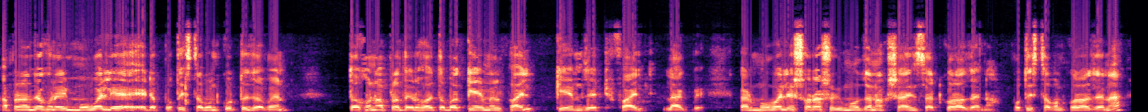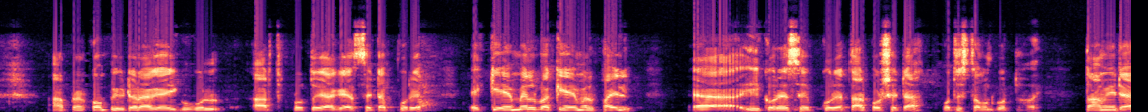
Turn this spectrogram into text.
আপনারা যখন এই মোবাইলে এটা প্রতিস্থাপন করতে যাবেন তখন আপনাদের হয়তো বা K M L file K M Z file লাগবে। কারণ মোবাইলে সরাসরি মৌজা নকশা ইনসার্ট করা যায় না, প্রতিস্থাপন করা যায় না। আপনার কম্পিউটার আগে এই গুগল আর্থ প্রোতে আগে সেট করে এই কে এম এল বা কে এম এল ফাইল ই করে সেভ করে, তারপর সেটা প্রতিস্থাপন করতে হয়। তো আমি এটা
